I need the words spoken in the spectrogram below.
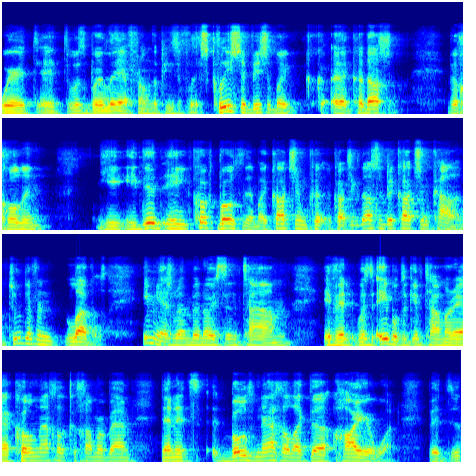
where it, it was boilea from the piece of flesh. Klisha bishop by uh, kadashim v'chulin. He he did he cooked both of them. I kachim kachim kadashim v'kachim kalim. Two different levels. Im yeshben benoisin tam. If it was able to give tam kol nachal kachamer bam, then it's both nachal like the higher one. But the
